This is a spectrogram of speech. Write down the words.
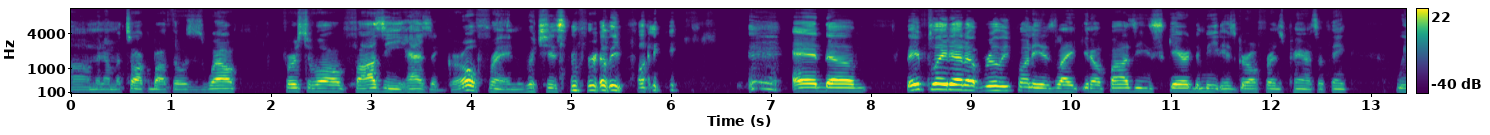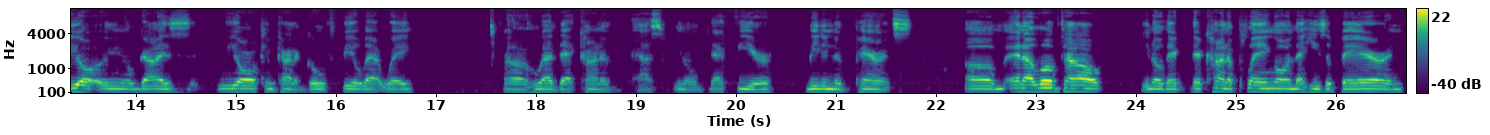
Um, and I'm gonna talk about those as well. First of all, Fozzie has a girlfriend, which is really funny. and um, they play that up really funny. It's like you know Fozzie's scared to meet his girlfriend's parents. I think we all, you know, guys, we all can kind of go feel that way. Uh, who had that kind of, as you know, that fear meeting the parents. Um, and I loved how you know they're they're kind of playing on that he's a bear and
